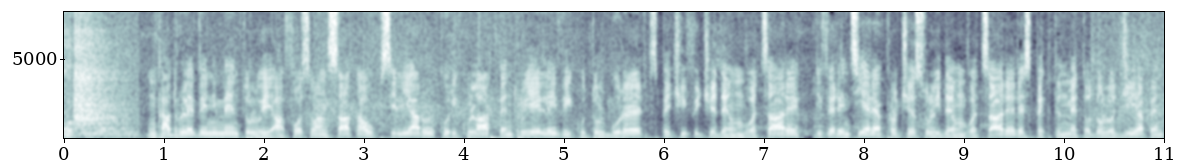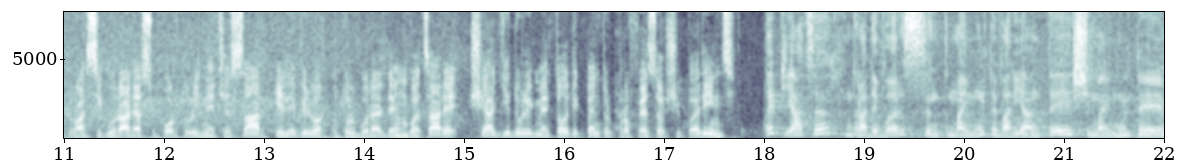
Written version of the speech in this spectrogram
copiilor. În cadrul evenimentului a fost lansat auxiliarul curricular pentru elevii cu tulburări specifice de învățare, diferențierea procesului de învățare, respectând metodologia pentru asigurarea suportului necesar elevilor cu tulburări de învățare și a ghidului metodic pentru profesori și părinți. Pe piață, într-adevăr, sunt mai multe variante și mai multe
